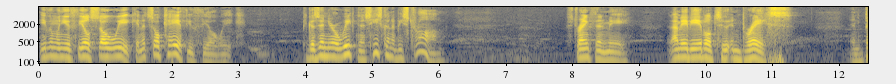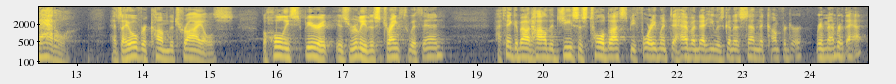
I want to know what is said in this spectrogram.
even when you feel so weak. And it's okay if you feel weak because in your weakness, He's going to be strong. Strengthen me, and I may be able to embrace and battle as I overcome the trials. The Holy Spirit is really the strength within. I think about how that Jesus told us before he went to heaven that he was going to send the comforter. Remember that?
